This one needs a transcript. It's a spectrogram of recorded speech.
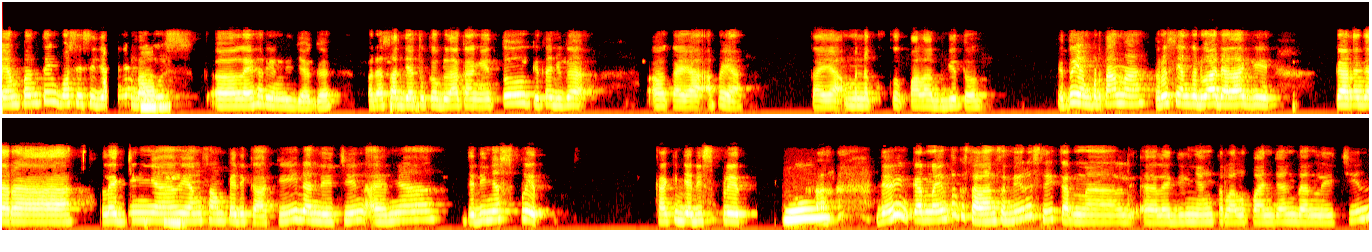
yang penting posisi jatuhnya oh. bagus, e, leher yang dijaga. Pada saat jatuh ke belakang itu kita juga e, kayak apa ya? Kayak menekuk kepala begitu. Itu yang pertama. Terus yang kedua ada lagi gara-gara leggingnya hmm. yang sampai di kaki dan licin akhirnya jadinya split. Kaki jadi split. Hmm. jadi karena itu kesalahan sendiri sih karena eh, legging yang terlalu panjang dan licin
